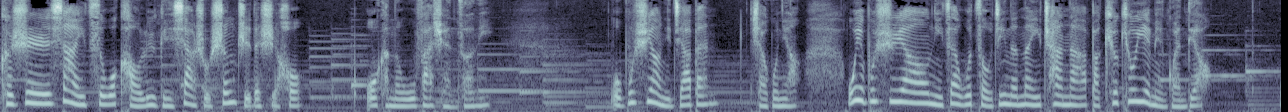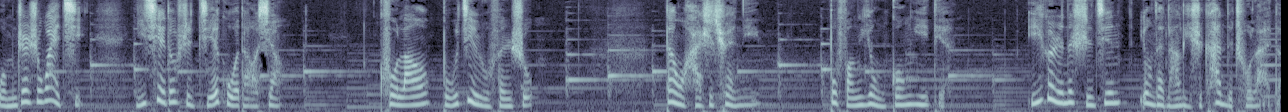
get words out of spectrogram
可是下一次我考虑给下属升职的时候，我可能无法选择你。我不需要你加班，小姑娘，我也不需要你在我走近的那一刹那把 QQ 页面关掉。我们这是外企，一切都是结果导向，苦劳不计入分数。但我还是劝你，不妨用功一点。一个人的时间用在哪里是看得出来的，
